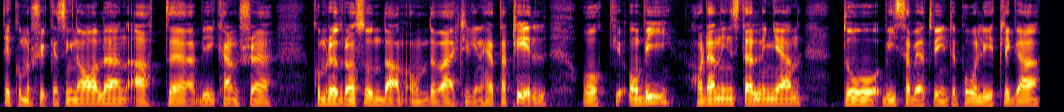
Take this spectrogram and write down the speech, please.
Det kommer att skicka signalen att eh, vi kanske kommer att dra oss undan om det verkligen hettar till. Och om vi har den inställningen, då visar vi att vi inte är pålitliga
